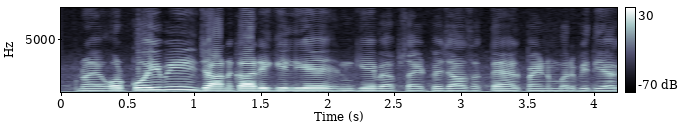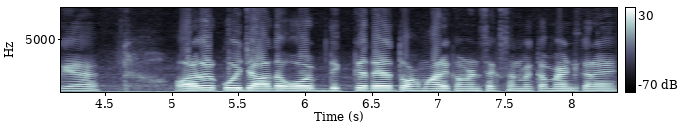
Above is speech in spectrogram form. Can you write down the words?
अपना और कोई भी जानकारी के लिए इनकी वेबसाइट पे जा सकते हैं हेल्पलाइन नंबर भी दिया गया है। और अगर कोई ज़्यादा और दिक्कत है तो हमारे कमेंट सेक्शन में कमेंट करें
